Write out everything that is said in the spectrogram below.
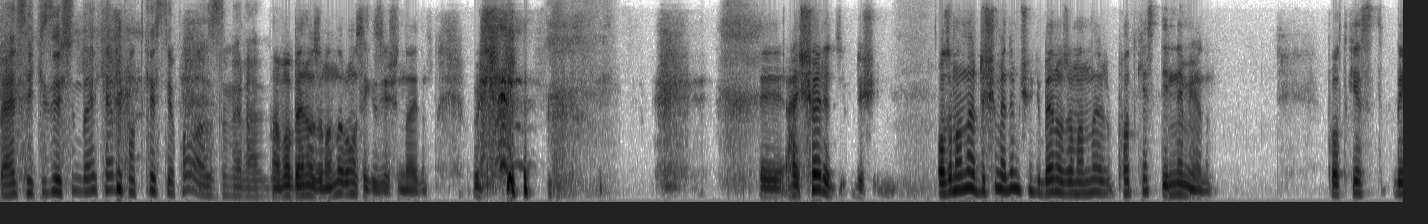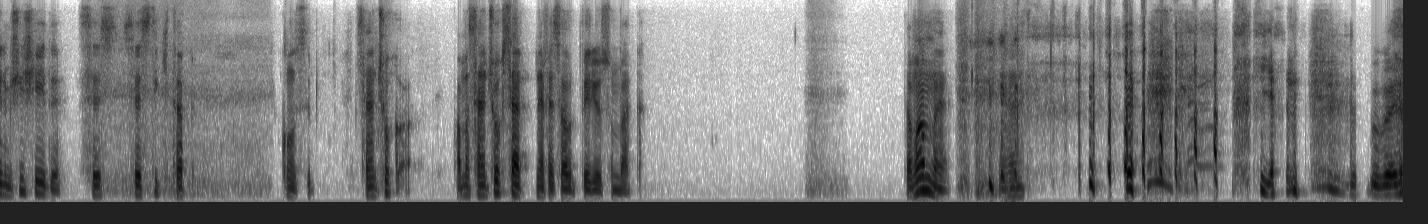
Ben 8 yaşındayken podcast yapamazdım herhalde. ama ben o zamanlar 18 yaşındaydım. e, hayır, şöyle düşün. O zamanlar düşünmedim çünkü ben o zamanlar podcast dinlemiyordum. Podcast benim için şeydi. Ses, sesli kitap konsept. Sen çok ama sen çok sert nefes alıp veriyorsun bak. Tamam mı? Yani, yani bu böyle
